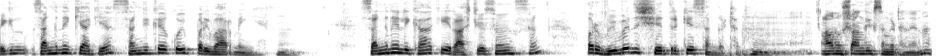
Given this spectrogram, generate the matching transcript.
लेकिन संघ ने क्या किया? संघ का कोई परिवार नहीं है। हम्म, संघ ने लिखा कि राष्ट्रीय स्वयं संघ और विविध क्षेत्र के संगठन। हम्म, आनुषांगिक संगठन है ना?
